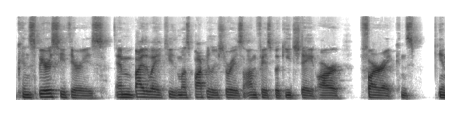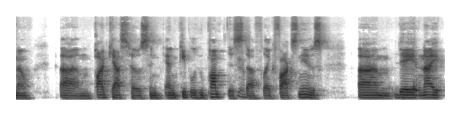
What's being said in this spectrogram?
conspiracy theories. And by the way, too, the most popular stories on Facebook each day are far right, cons- you know, um, podcast hosts and, and people who pump this Yeah. stuff like Fox News um, day and night.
